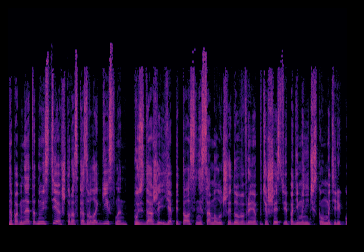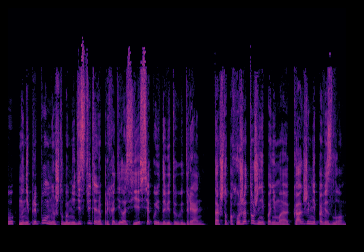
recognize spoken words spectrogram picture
Напоминает одну из тех, что рассказывала Гислен. Пусть даже я питался не самой лучшей едой во время путешествия по демоническому материку, но не припомню, чтобы мне действительно приходилось есть всякую ядовитую дрянь. Так что, похоже, я тоже не понимаю, как же мне повезло.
